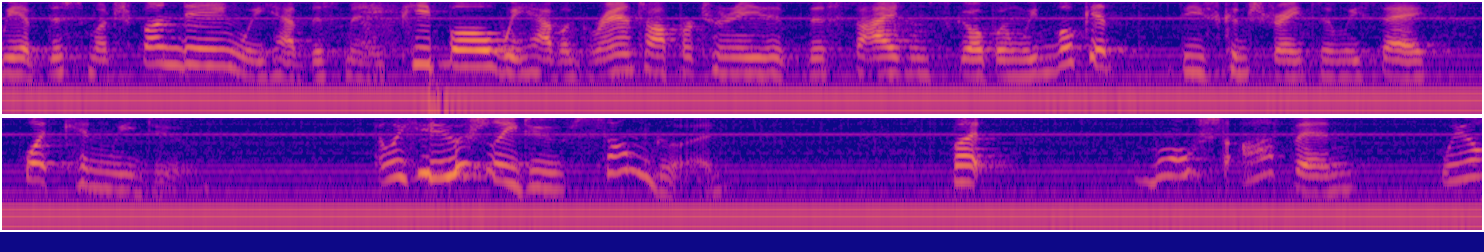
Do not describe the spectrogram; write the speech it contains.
we have this much funding, we have this many people, we have a grant opportunity of this size and scope, and we look at these constraints and we say, what can we do? And we can usually do some good, but most often we are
